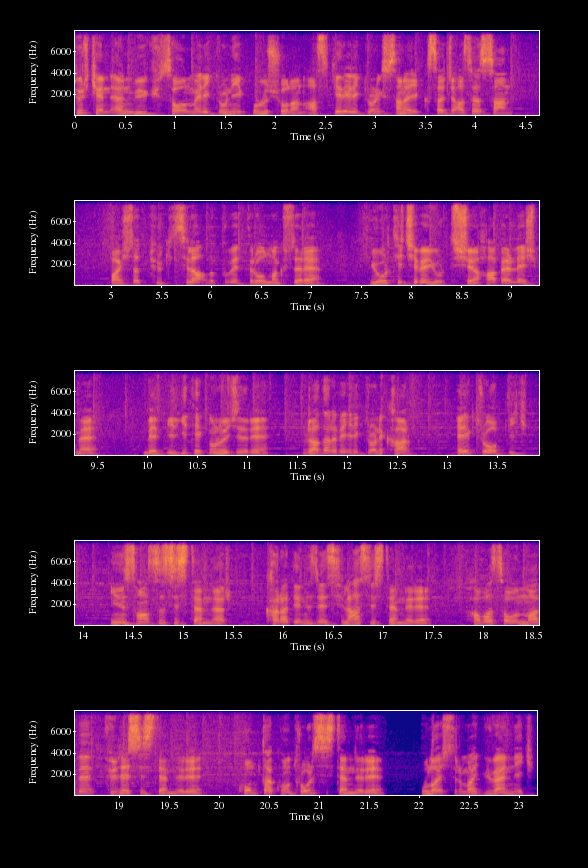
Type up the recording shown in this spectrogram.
Türkiye'nin en büyük savunma elektroniği kuruluşu olan Askeri Elektronik Sanayi kısaca ASELSAN, başta Türk Silahlı Kuvvetleri olmak üzere yurt içi ve yurt dışı haberleşme ve bilgi teknolojileri, radar ve elektronik harp, elektrooptik, insansız sistemler, kara deniz ve silah sistemleri, hava savunma ve füze sistemleri, komuta kontrol sistemleri, ulaştırma, güvenlik,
